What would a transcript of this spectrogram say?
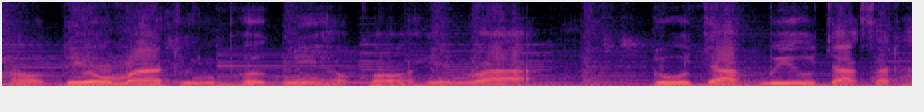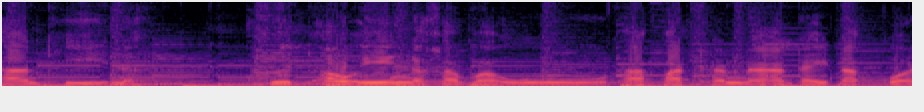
เอาเตียวมาถึงเพิกนี้เขาก็เห็นว่า ดูจากวิวจากสถานที่นะ คิดเอาเองนะครับว่าโอ้ถ้าพัฒนาได้นักกว่า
